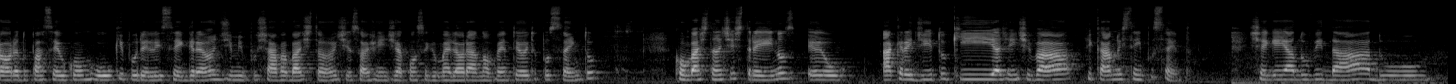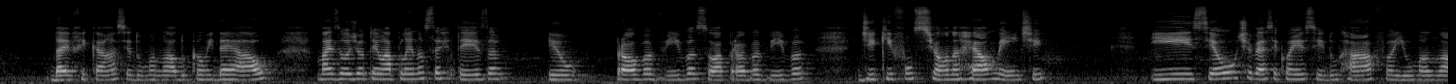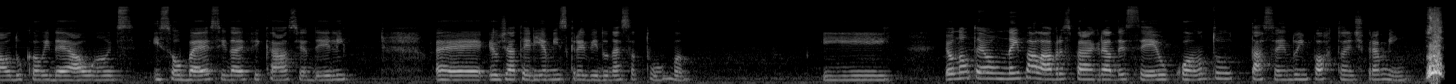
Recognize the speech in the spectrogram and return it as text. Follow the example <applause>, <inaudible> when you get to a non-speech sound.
A hora do passeio com o Hulk, por ele ser grande, me puxava bastante, isso a gente já conseguiu melhorar 98%. Com bastantes treinos, eu acredito que a gente vai ficar nos 100%. Cheguei a duvidar do, da eficácia do Manual do Cão Ideal, mas hoje eu tenho a plena certeza, eu prova viva, sou a prova viva de que funciona realmente. E se eu tivesse conhecido o Rafa e o Manual do Cão Ideal antes e soubesse da eficácia dele, é, eu já teria me inscrevido nessa turma. E eu não tenho nem palavras para agradecer o quanto está sendo importante para mim. <laughs>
